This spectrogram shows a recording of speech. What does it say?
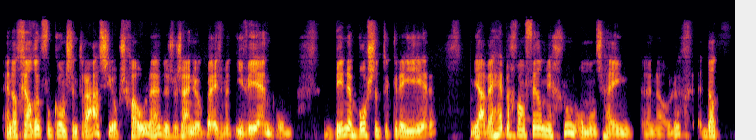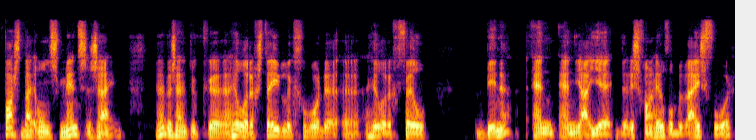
En dat geldt ook voor concentratie op scholen. Hè. Dus we zijn nu ook bezig met IVN om binnenbossen te creëren. Ja, we hebben gewoon veel meer groen om ons heen uh, nodig. Dat past bij ons mens zijn. we zijn natuurlijk uh, heel erg stedelijk geworden, heel erg veel binnen. En, en ja, je, er is gewoon heel veel bewijs voor,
